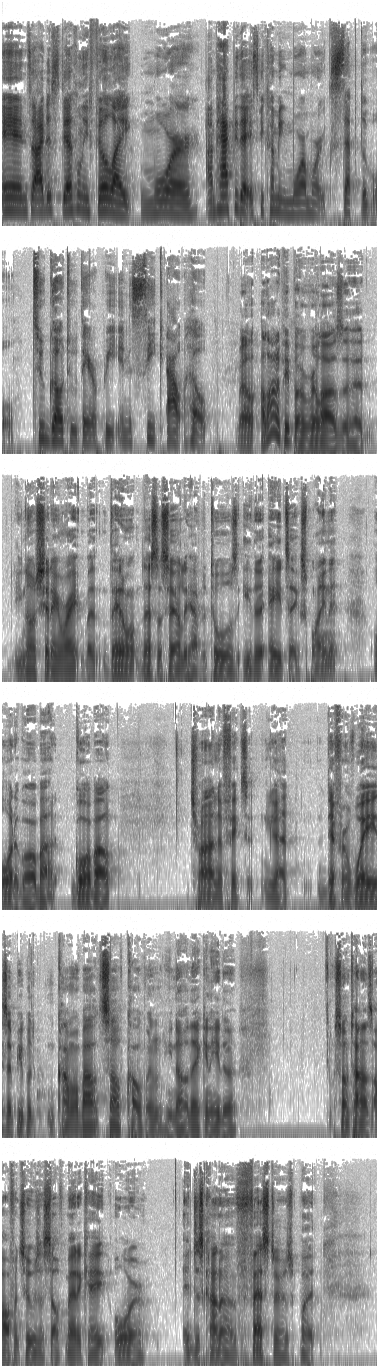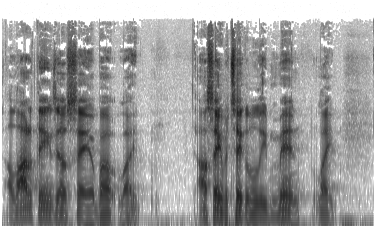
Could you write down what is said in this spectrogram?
And so I just definitely feel like more, I'm happy that it's becoming more and more acceptable to go to therapy and to seek out help. Well, a lot of people realize that you know shit ain't right, but they don't necessarily have the tools either a to explain it or to go about it. Go about trying to fix it. You got different ways that people come about self coping. You know, they can either sometimes often choose to self medicate or it just kind of festers. But a lot of things they'll say about like I'll say particularly men, like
